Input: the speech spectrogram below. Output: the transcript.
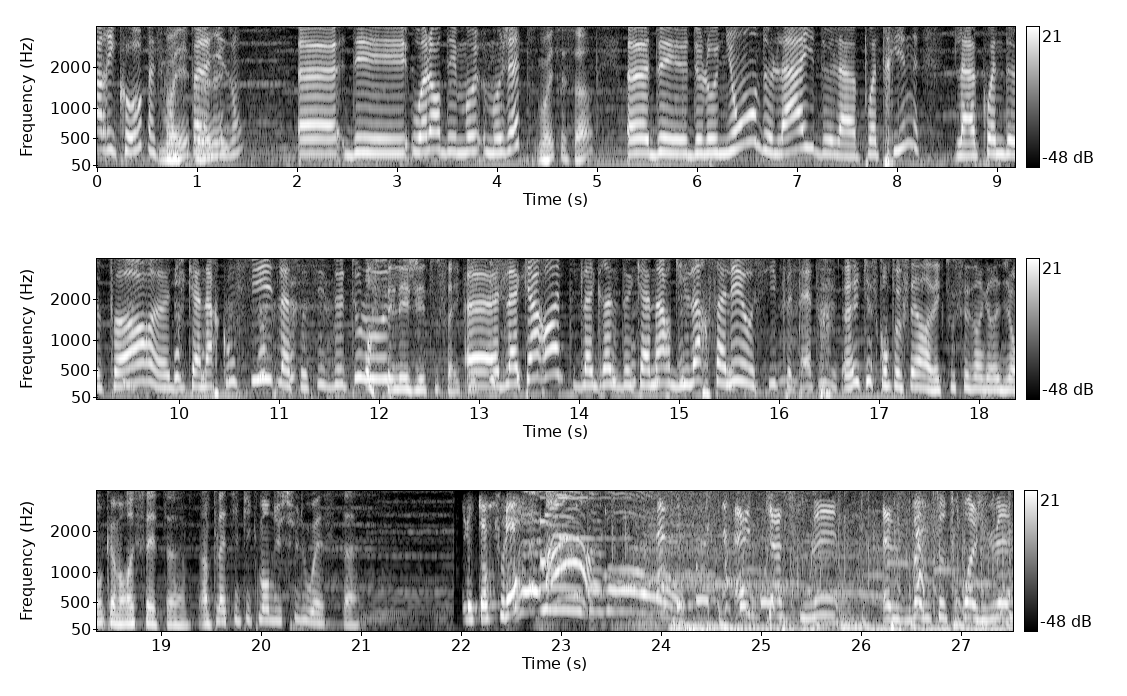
haricots, parce qu'on ne Oui, fait pas oui, la oui. liaison. Euh, des, ou alors des mo- mojettes, Oui, c'est ça. euh, des- de l'oignon, de l'ail, de la poitrine, de la couenne de porc, euh, du canard confit, de la saucisse de Oh, Toulouse. c'est léger tout ça. avec euh, de la carotte, de la graisse de canard, du lard salé aussi peut-être. Eh, Qu'est-ce qu'on peut faire avec tous ces ingrédients comme recette? Un plat typiquement du sud-ouest. Le cassoulet Un cassoulet, le 23 juin,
